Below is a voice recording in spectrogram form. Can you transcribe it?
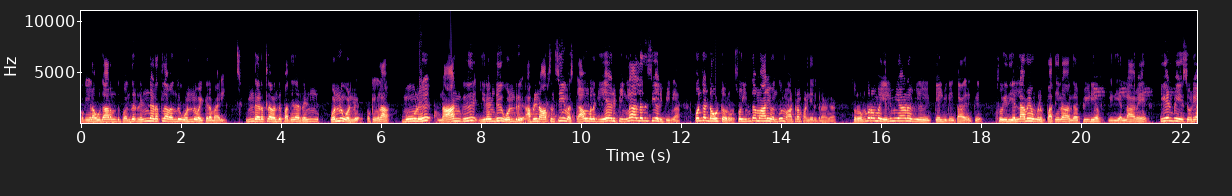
ஓகேங்களா? உதாரணத்துக்கு வந்து ரெண்டு இடத்துல வந்து ஒன்று வைக்கிற மாதிரி. இந்த இடத்துல வந்து பார்த்தீங்கன்னா ரெண்டு ஒன்று ஒன்று ஓகேங்களா? மூணு நான்கு இரண்டு ஒன்று அப்படின்னு ஆப்ஷன் சி வச்சுட்டா உங்களுக்கு ஏ அடிப்பீங்களா? அல்லது சி அடிப்பீங்களா? கொஞ்சம் டவுட் வரும். ஸோ இந்த மாதிரி வந்து மாற்றம் பண்ணியிருக்கிறாங்க ஸோ ரொம்ப ரொம்ப எளிமையான கேள்விகள் தான் இருக்குது ஸோ இது எல்லாமே உங்களுக்கு பார்த்தீங்கன்னா அந்த பிடிஎஃப் இது எல்லாமே டிஎன்பிஎஸ்ஸோடைய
